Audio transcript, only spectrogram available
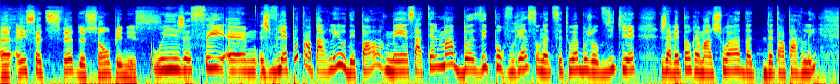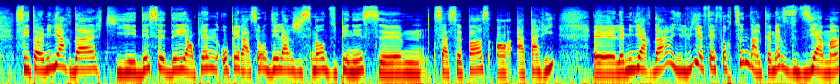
euh, insatisfait de son pénis. Oui, je sais. Euh, je voulais pas t'en parler au départ, mais ça a tellement buzzé pour vrai sur notre site web aujourd'hui que j'avais pas vraiment le choix de, de t'en parler. C'est un milliardaire qui est décédé en pleine opération d'élargissement du pénis. Euh, ça se passe en- à Paris. Euh, le milliardaire, il- lui, a fait fortune dans le commerce du diamant.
